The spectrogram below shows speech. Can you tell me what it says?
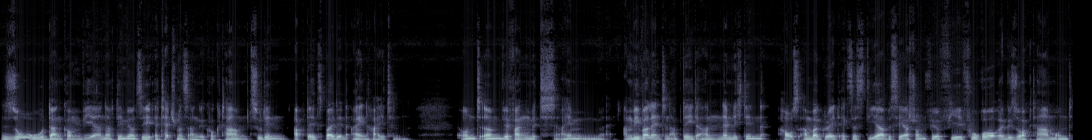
So, dann kommen wir, nachdem wir uns die Attachments angeguckt haben, zu den Updates bei den Einheiten. Und ähm, wir fangen mit einem ambivalenten Update an, nämlich den House Amber Great Access, die ja bisher schon für viel Furore gesorgt haben und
